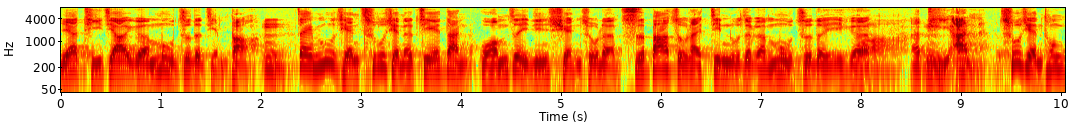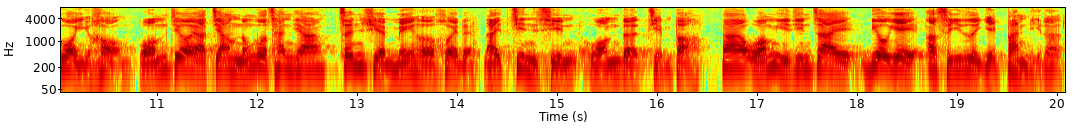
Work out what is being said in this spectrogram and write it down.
也要提交一个募资的简报。嗯，在目前初选的阶段，我们这已经选出了十八组来进入这个募资的一个呃提案。初选通过以后，我们就要将能够参加甄选媒合会的来进行我们的简报。那我们已经在六月二十一日也办理了。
